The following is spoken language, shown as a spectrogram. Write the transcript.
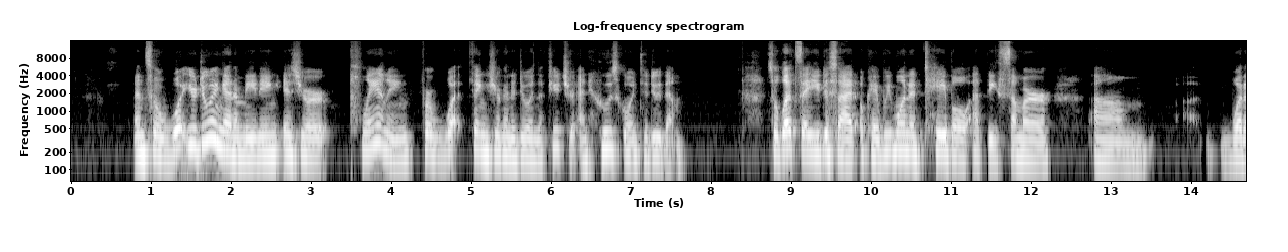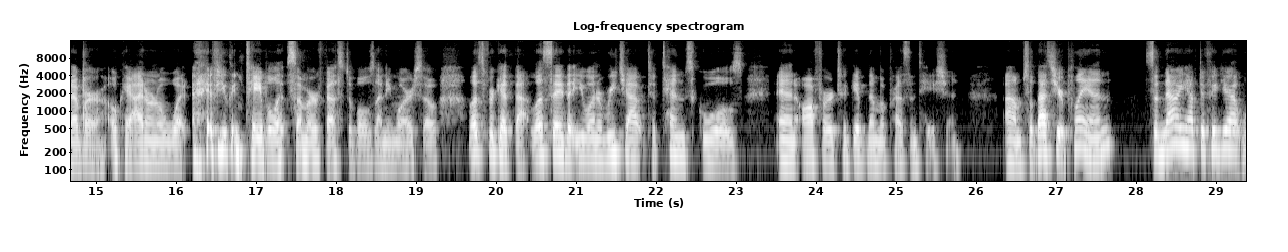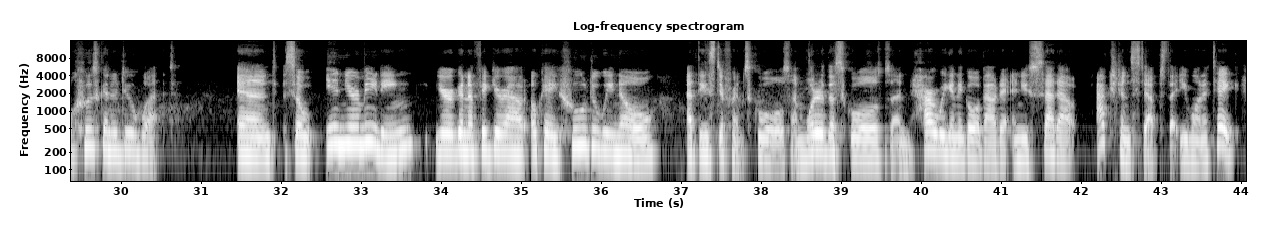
And so what you're doing at a meeting is you're planning for what things you're going to do in the future and who's going to do them. So let's say you decide, okay, we want a table at the summer, um, whatever. Okay, I don't know what if you can table at summer festivals anymore. So let's forget that. Let's say that you want to reach out to 10 schools and offer to give them a presentation. Um, so that's your plan. So now you have to figure out well, who's going to do what. And so in your meeting, you're going to figure out okay, who do we know at these different schools and what are the schools and how are we going to go about it? And you set out action steps that you want to take.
